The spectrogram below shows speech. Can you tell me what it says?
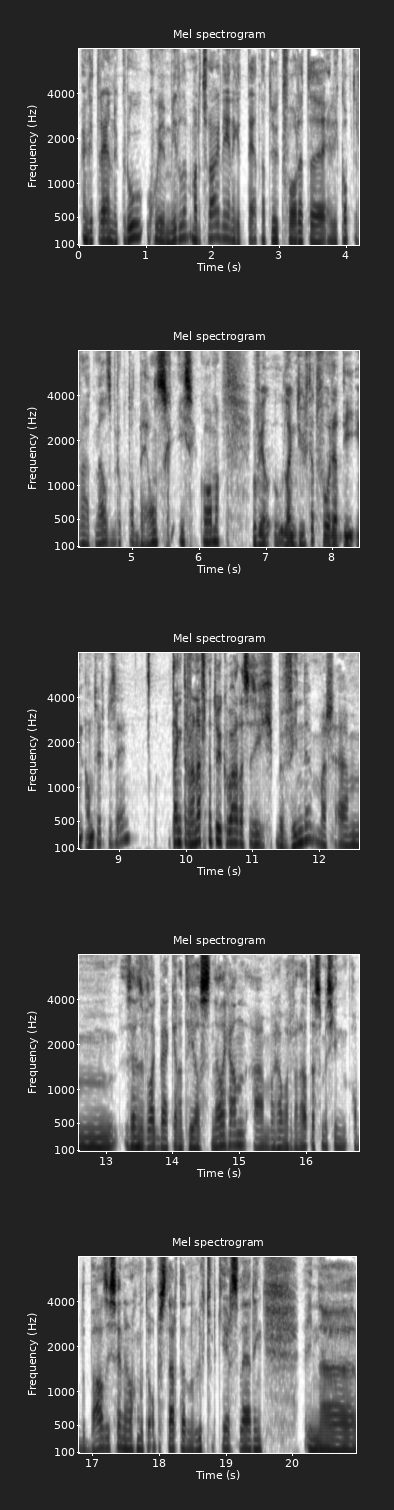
een getrainde crew, goede middelen, maar het vraagt enige tijd natuurlijk voordat de helikopter vanuit Melsbroek tot bij ons is gekomen. Hoeveel, hoe lang duurt dat voordat die in Antwerpen zijn? Het hangt ervan af natuurlijk waar dat ze zich bevinden, maar um, zijn ze vlakbij kan het heel snel gaan. Um, maar gaan we ervan uit dat ze misschien op de basis zijn en nog moeten opstarten en de luchtverkeersleiding in uh,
